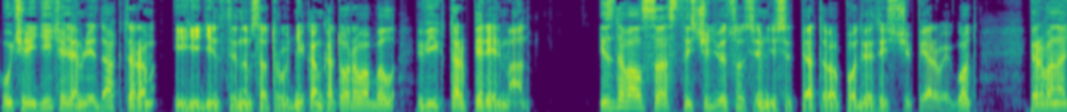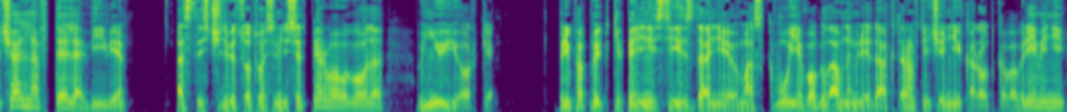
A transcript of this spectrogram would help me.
учредителем, редактором и единственным сотрудником которого был Виктор Перельман. Издавался с 1975 по 2001 год, первоначально в Тель-Авиве, а с 1981 года в Нью-Йорке. При попытке перенести издание в Москву его главным редактором в течение короткого времени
